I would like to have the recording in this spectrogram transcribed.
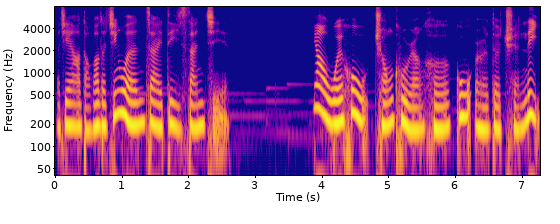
我今天要祷告的经文在第三节，要维护穷苦人和孤儿的权利，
